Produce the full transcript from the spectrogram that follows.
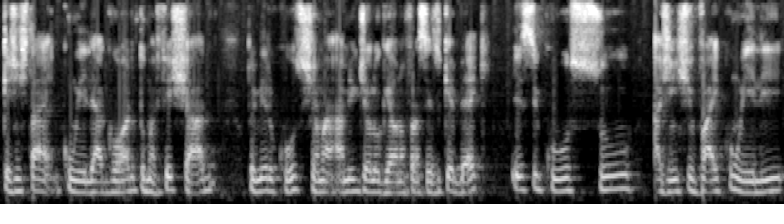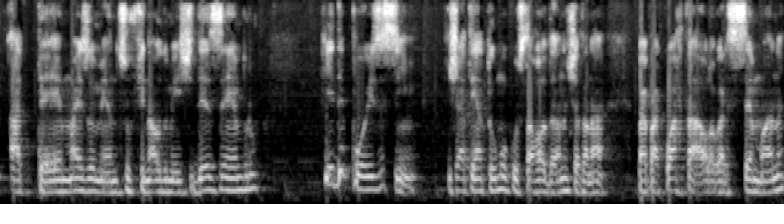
que a gente está com ele agora, turma fechada. O primeiro curso chama Amigo de Aluguel no Francês do Quebec. Esse curso a gente vai com ele até mais ou menos o final do mês de dezembro. E depois, assim, já tem a turma, o curso está rodando, já tá na, vai para a quarta aula agora essa semana.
